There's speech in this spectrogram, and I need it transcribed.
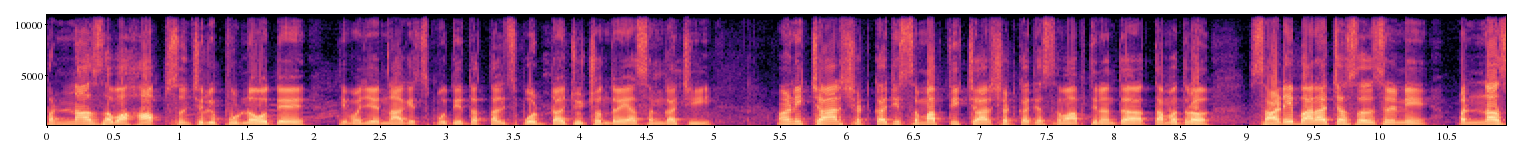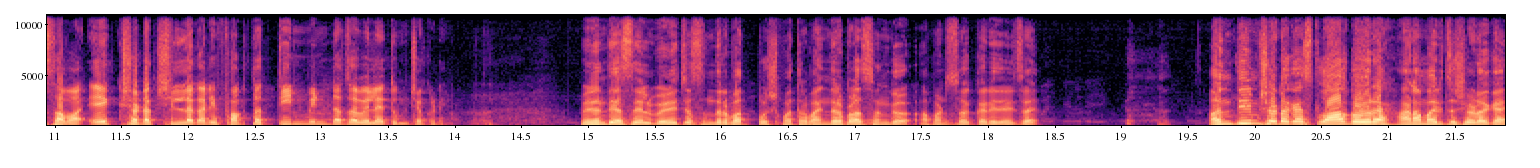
पन्नास धावा हाफ सेंचुरी पूर्ण होते. ती म्हणजे नागेश स्मृती दत्ताली पोट जुचंद्र या संघाची. आणि चार षटकाची समाप्ती चार षटकाच्या समाप्तीनंतर आता मात्र साडेबाराच्या सदस्याने पन्नास धावा एक षटक शिल्लक आणि फक्त तीन मिनिटाचा वेळ आहे तुमच्याकडे. विनंती असेल वेळेच्या संदर्भात पुष्पत्र भाईंदरपाडा संघ आपण सहकार्य आहे अंतिम षटक आहे. स्लॉग ओव्हर आहे. हाणामारीचं षटक आहे.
